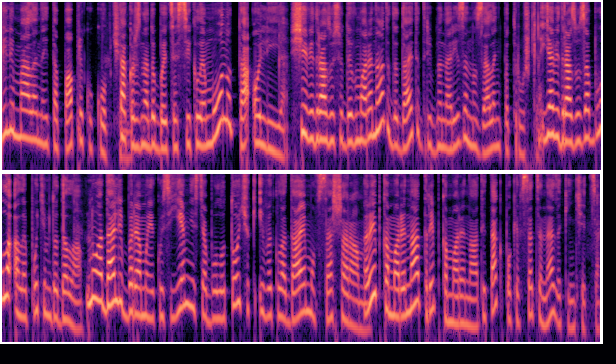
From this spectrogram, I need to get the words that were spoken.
чілі мелений та паприку копчену. Також знадобиться сік лимону та олія. Ще відразу сюди в маринад додайте дрібно нарізану зелень петрушки. Я відразу забула, але потім додала. Ну а далі беремо якусь ємність або лоточок і викладаємо все шарами. Рибка, маринад, рибка, маринад. І так, поки все це не закінчиться.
